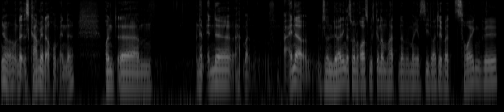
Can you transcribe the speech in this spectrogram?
Ja, und es kam ja dann auch am Ende. Und, ähm, und am Ende hat man eine, so ein Learning, das man raus mitgenommen hat, ne, wenn man jetzt die Leute überzeugen will,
